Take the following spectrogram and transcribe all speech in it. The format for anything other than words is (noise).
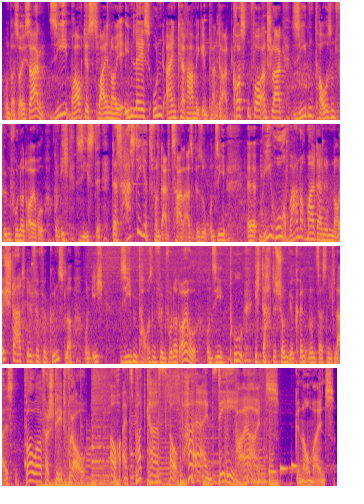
und was soll ich sagen? Sie braucht jetzt zwei neue Inlays und ein Keramikimplantat. Kostenvoranschlag 7500 Euro. Und ich, siehste, das hast du jetzt von deinem Zahnarztbesuch. Und sie, äh, wie hoch war nochmal deine Neustarthilfe für Künstler? Und ich, 7500 Euro. Und sie, puh, ich dachte schon, wir könnten uns das nicht leisten. Bauer versteht Frau. Auch als Podcast auf hr1.de. HR1, genau meins.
